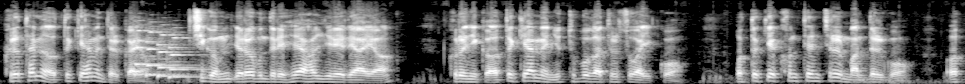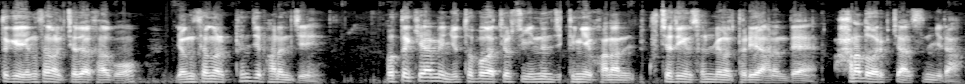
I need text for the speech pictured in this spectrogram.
그렇다면 어떻게 하면 될까요? 지금 여러분들이 해야 할 일에 대하여 그러니까 어떻게 하면 유튜버가 될 수가 있고 어떻게 콘텐츠를 만들고 어떻게 영상을 제작하고 영상을 편집하는지 어떻게 하면 유튜버가 될 수 있는지 등에 관한 구체적인 설명을 드려야 하는데 하나도 어렵지 않습니다.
